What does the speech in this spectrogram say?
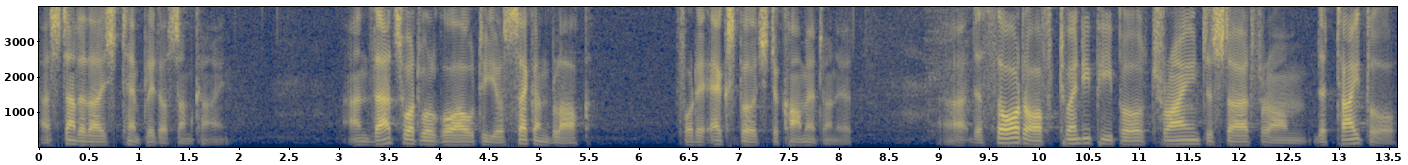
a standardized template of some kind. And that's what will go out to your second block for the experts to comment on it. Uh, the thought of 20 people trying to start from the title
